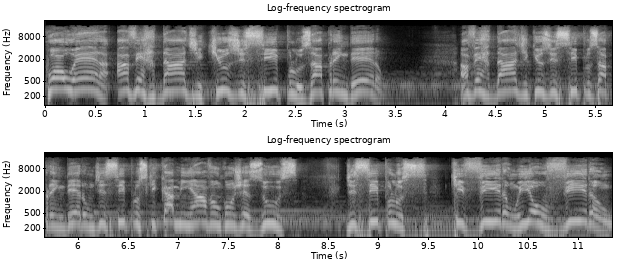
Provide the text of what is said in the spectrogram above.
qual era a verdade que os discípulos aprenderam? A verdade que os discípulos aprenderam, discípulos que caminhavam com Jesus, discípulos que viram e ouviram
